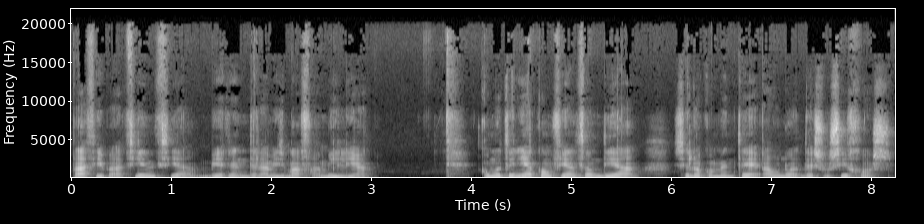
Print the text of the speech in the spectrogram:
paz y paciencia vienen de la misma familia. Como tenía confianza un día, se lo comenté a uno de sus hijos.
